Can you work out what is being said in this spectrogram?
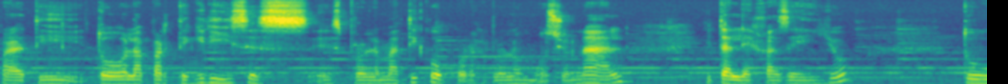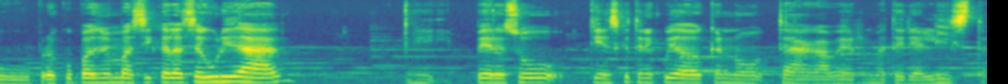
Para ti toda la parte gris es, es problemático, por ejemplo lo emocional, y te alejas de ello. Tu preocupación básica es la seguridad, pero eso tienes que tener cuidado que no te haga ver materialista.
